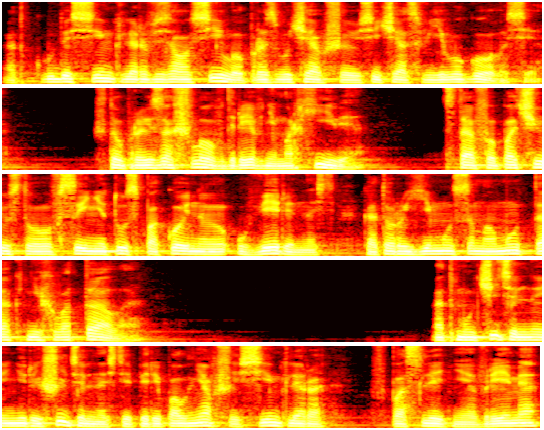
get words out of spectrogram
Откуда Синклер взял силу, прозвучавшую сейчас в его голосе? Что произошло в древнем архиве? Стаффа почувствовал в сыне ту спокойную уверенность, которой ему самому так не хватало. От мучительной нерешительности, переполнявшей Синклера в последнее время,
